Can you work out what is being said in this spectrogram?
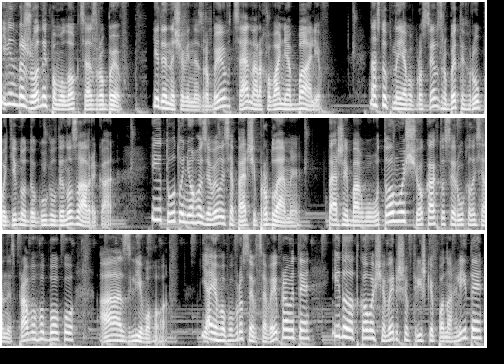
і він без жодних помилок це зробив. Єдине, що він не зробив, це нарахування балів. Наступне я попросив зробити гру подібну до Google Динозаврика. І тут у нього з'явилися перші проблеми. Перший баг був у тому, що кактуси рухалися не з правого боку, а з лівого. Я його попросив це виправити, і додатково ще вирішив трішки понагліти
